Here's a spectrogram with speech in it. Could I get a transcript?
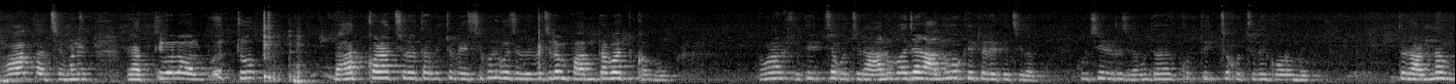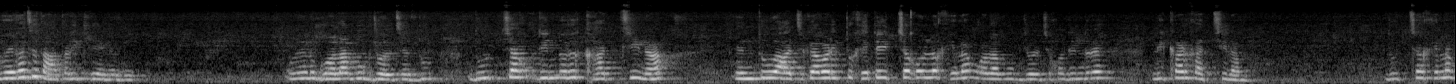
ভাত আছে মানে রাত্রিবেলা অল্প একটু ভাত করার ছিল তবে একটু বেশি করে করেছিল ভেবেছিলাম পান্তা ভাত খাব। আমার আর খেতে ইচ্ছা করছে না। আলু ভাজার আলুও কেটে রেখেছিলাম, কুচিয়ে রেখেছিলাম। আর করতে ইচ্ছা করছে না গরমে। তো রান্না হয়ে গেছে, তাড়াতাড়ি খেয়ে নেব। ওই জন্য গলা বুক জ্বলছে। দুধ চা দিন ধরে খাচ্ছি না, কিন্তু আজকে আবার একটু খেতে ইচ্ছা করল, খেলাম, গলা বুক জ্বলছে। কদিন ধরে লিকার খাচ্ছিলাম। দুধ চা খেলাম,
